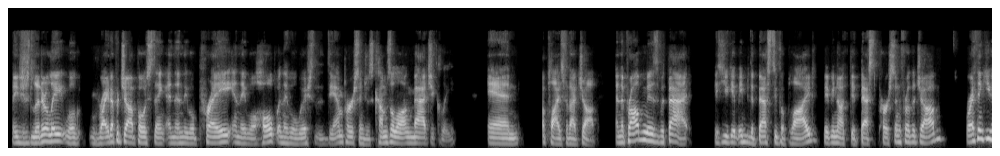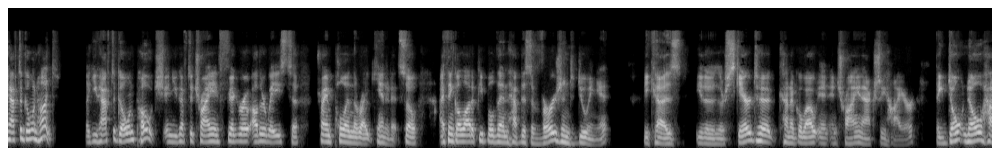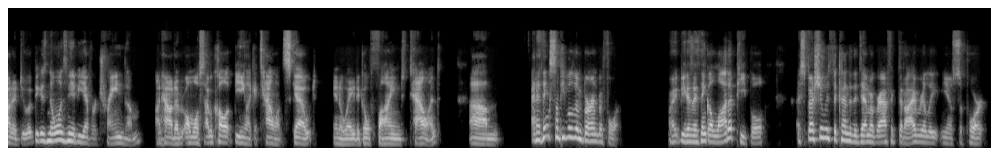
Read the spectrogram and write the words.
They just literally will write up a job posting and then they will pray and they will hope and they will wish that the damn person just comes along magically and applies for that job. And the problem is with that is you get maybe the best who've applied, maybe not the best person for the job, where I think you have to go and hunt. Like you have to go and poach and you have to try and figure out other ways to try and pull in the right candidate. So I think a lot of people then have this aversion to doing it because either they're scared to kind of go out and, and try and actually hire they don't know how to do it because no one's maybe ever trained them on how to almost, I would call it being like a talent scout in a way to go find talent. Um, and I think some people have been burned before, right? Because I think a lot of people, especially with the kind of the demographic that I really, you know, support,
